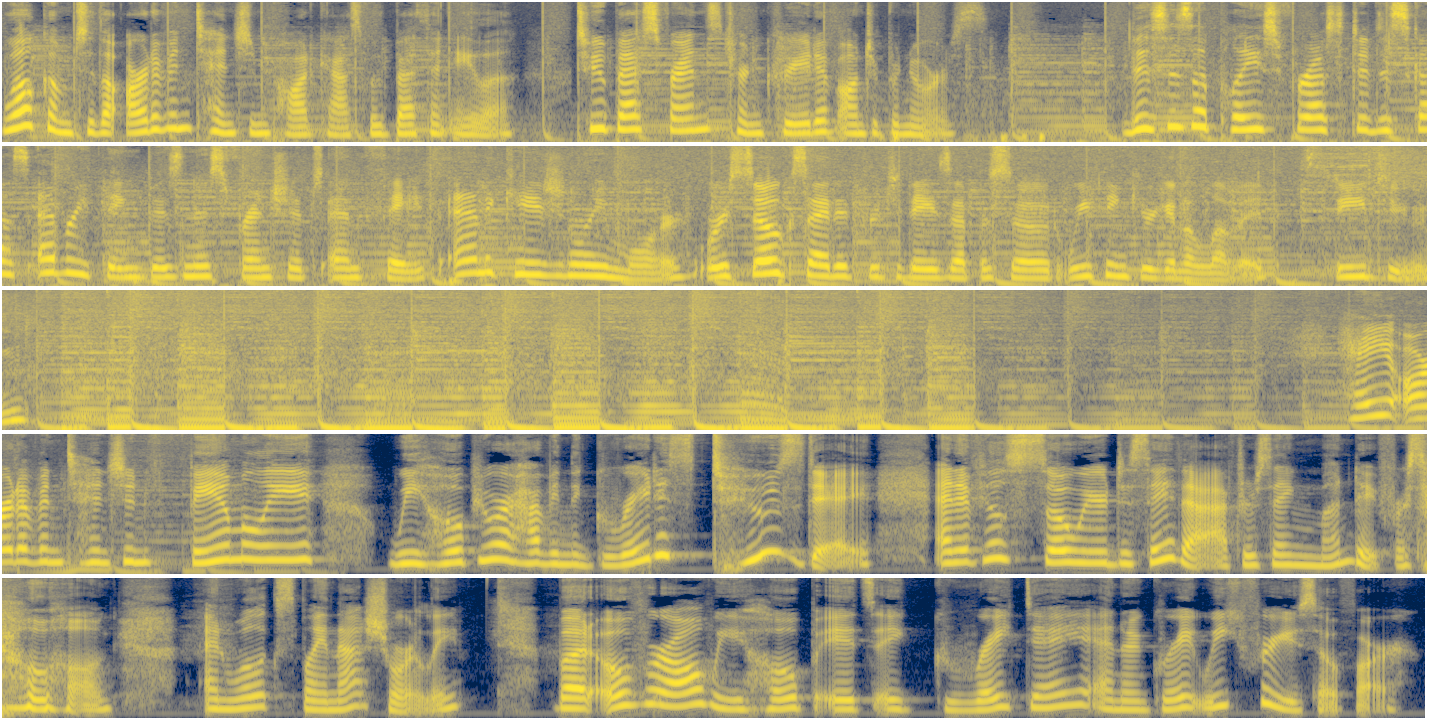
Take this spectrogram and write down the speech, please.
Welcome to the Art of Intention podcast with Beth and Ayla, two best friends turned creative entrepreneurs. This is a place for us to discuss everything business, friendships, and faith, and occasionally more. We're so excited for today's episode. We think you're going to love it. Stay tuned. Hey, Art of Intention family! We hope you are having the greatest Tuesday. And it feels so weird to say that after saying Monday for so long. And we'll explain that shortly. But overall, we hope it's a great day and a great week for you so far.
